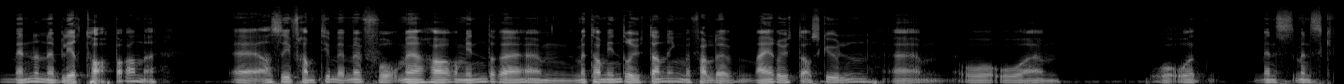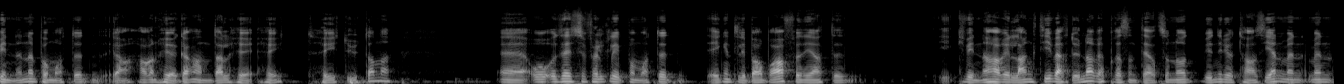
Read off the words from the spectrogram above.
mennene blir taperne. Eh, altså i framtida vi, vi, har mindre um, Vi tar mindre utdanning, vi faller mer ut av skolen. Eh, og, og, um, og, og mens, mens kvinnene på en måte ja, har en høyere andel høy, høyt, høyt utdanna. Eh, og, og det er selvfølgelig på en måte egentlig bare bra, fordi at eh, kvinner har i lang tid vært underrepresentert, så nå begynner de å tas igjen. Men, men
